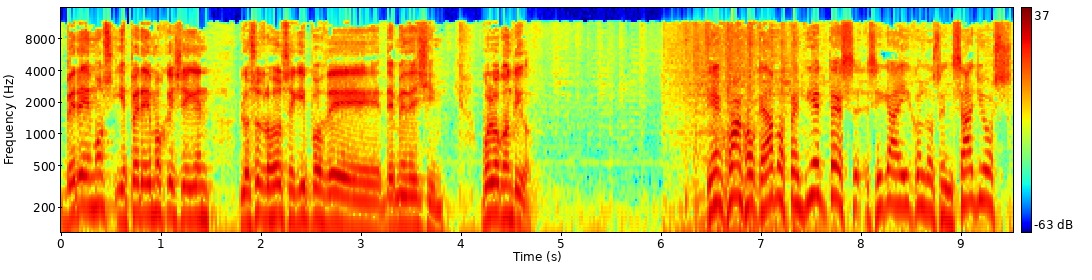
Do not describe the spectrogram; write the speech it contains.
Veremos y esperemos que lleguen los otros dos equipos de, de Medellín. Vuelvo contigo. Bien, Juanjo, quedamos pendientes. Siga ahí con los ensayos.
